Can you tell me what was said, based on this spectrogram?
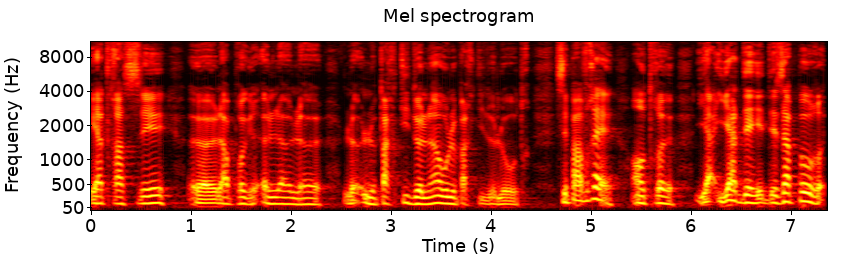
et à tracer euh, le, parti de l'un ou le parti de l'autre. C'est pas vrai. Entre il y, a, des apports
